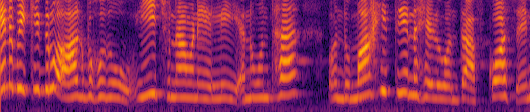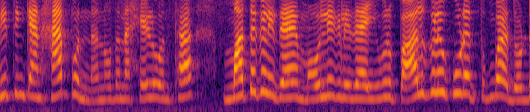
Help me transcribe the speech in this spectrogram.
ಏನು ಬೇಕಿದ್ರೂ ಆಗಬಹುದು ಈ ಚುನಾವಣೆಯಲ್ಲಿ ಅನ್ನುವಂಥ ಒಂದು ಮಾಹಿತಿಯನ್ನು ಹೇಳುವಂಥ ಅಫ್ಕೋರ್ಸ್ ಎನಿಥಿಂಗ್ ಕ್ಯಾನ್ ಹ್ಯಾಪನ್ ಅನ್ನೋದನ್ನು ಹೇಳುವಂಥ ಮತಗಳಿದೆ, ಮೌಲ್ಯಗಳಿದೆ. ಇವರ ಪಾಲುಗಳು ಕೂಡ ತುಂಬ ದೊಡ್ಡ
